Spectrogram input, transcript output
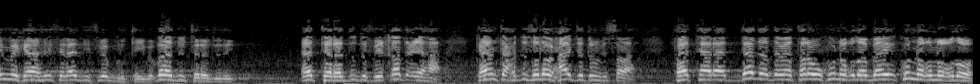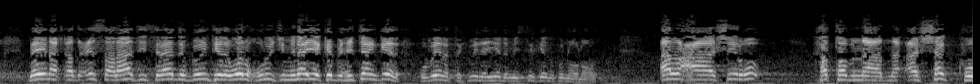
Iminkaasi salaaddiisiba burtayba mar hadduu taraduday ataradudu fii qaطcihaa kaan taxdudu lahu xaajatun fi salaa fataradada dabeetana uu ku noqdo ku noqnoqdo bayna qaطci salaati salaada goynteeda walkhuruuji minhaa iyo ka bixitaankeeda wa bayna takmiila iyo dhamaystirkeeda ku noqnoqdo. Alcaashiru ka tobnaadna ashaku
